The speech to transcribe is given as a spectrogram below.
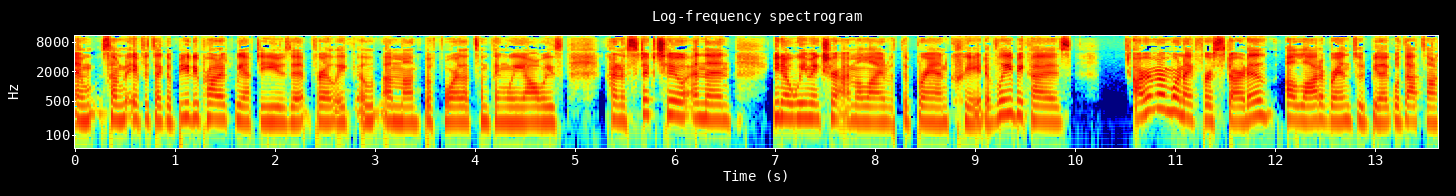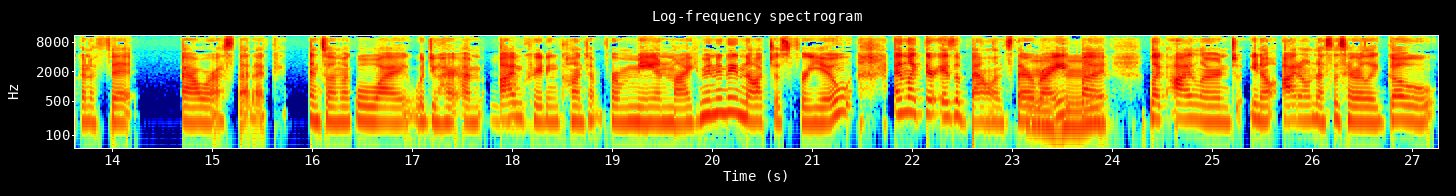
And some, if it's like a beauty product, we have to use it for like a, a month before. That's something we always kind of stick to. And then, you know, we make sure I'm aligned with the brand creatively because I remember when I first started, a lot of brands would be like, well, that's not going to fit our aesthetic. And so I'm like, well, why would you hire? I'm mm-hmm. I'm creating content for me and my community, not just for you. And like there is a balance there, right? Mm-hmm. But like I learned, you know, I don't necessarily go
